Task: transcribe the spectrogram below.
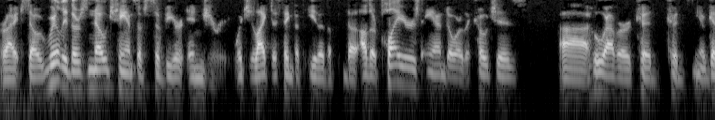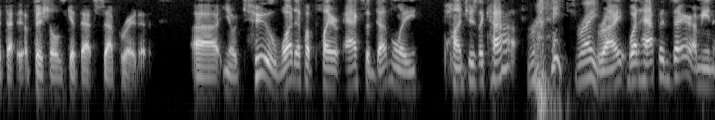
right? So really, there's no chance of severe injury, which you like to think that either the, the other players and or the coaches, uh, whoever could could you know get that officials get that separated. Uh, you know, two, what if a player accidentally punches a cop? Right. Right. right? What happens there? I mean,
